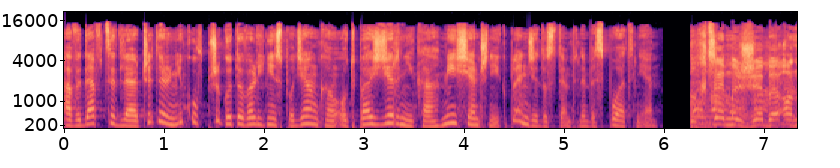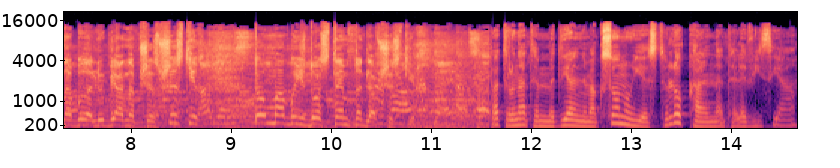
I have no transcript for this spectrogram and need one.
A wydawcy dla czytelników przygotowali niespodziankę od października. Miesięcznik będzie dostępny bezpłatnie. Chcemy, żeby ona była lubiana przez wszystkich. To ma być dostępne dla wszystkich. Patronatem medialnym Aksonu jest lokalna telewizja.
